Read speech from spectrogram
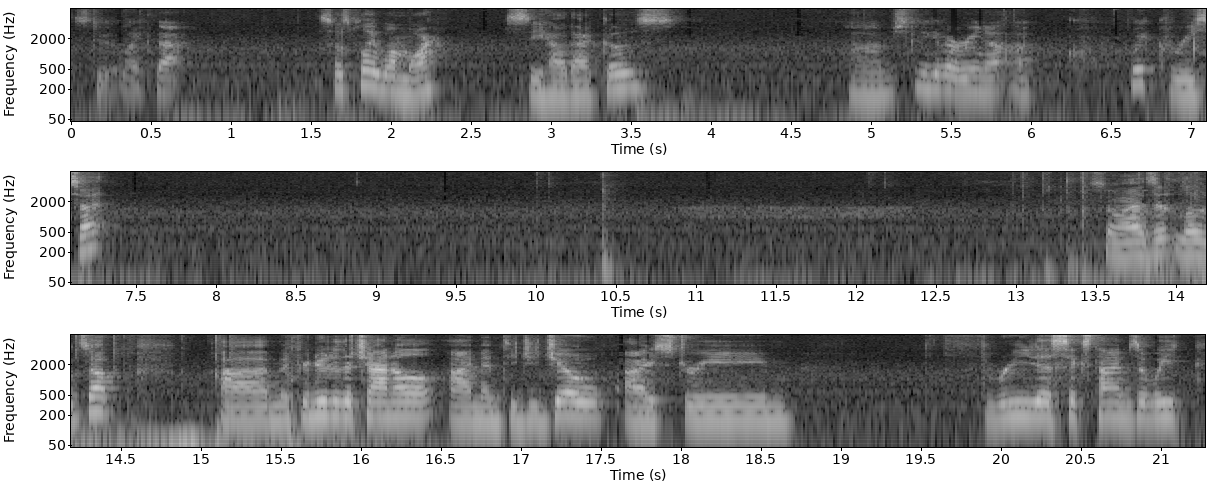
Let's do it like that. So let's play one more, see how that goes. Uh, I'm just going to give Arena a quick reset. So as it loads up, um, if you're new to the channel, I'm MTG Joe. I stream three to six times a week,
